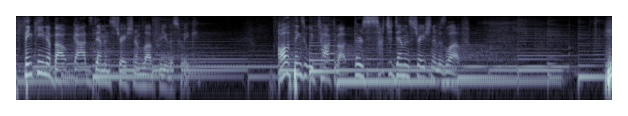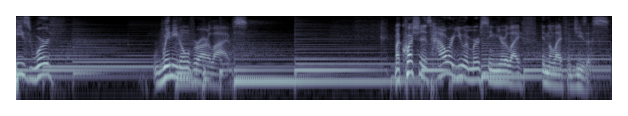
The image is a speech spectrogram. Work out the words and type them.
thinking about God's demonstration of love for you this week. All the things that we've talked about, there's such a demonstration of His love. He's worth winning over our lives. My question is how are you immersing your life in the life of Jesus?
